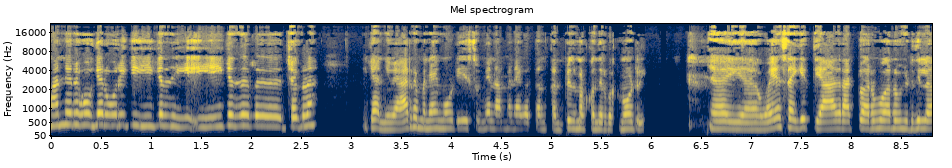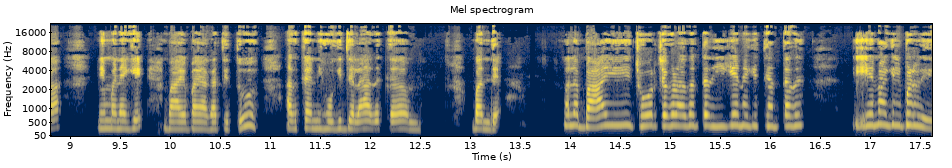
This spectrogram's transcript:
ಮನೆಯವ್ರಿಗೆ ಹೋಗ್ಯಾರ ಊರಿಗೆ ಈಗ ಈಗ ಜಗಳ? ಈಗ ನೀವು ಯಾರ ಮನ್ಯಾಗ ನೋಡಿ ಸುಮ್ಮನೆ ನಮ್ಮ ಮನ್ಯಾಗ ತಂದು ಕನ್ಫ್ಯೂಸ್ ಮಾಡ್ಕೊಂಡಿರ್ಬೇಕು ನೋಡ್ರಿ. ಅಯ್ಯ ವಯಸ್ಸಾಗೈತಿ ಯಾರ ಅಟ್ಟು ಅರ್ವ ಹಿಡ್ದಿಲ್ಲ ನಿಮ್ ಮನೆಗೆ. ಬಾಯಿ ಬಾಯಿ ಆಗತ್ತಿತ್ತು. ಅದಕ್ಕೆ ನೀ ಹೋಗಿದ್ದೆಲ್ಲ ಅದಕ್ಕ ಬಂದೆ. ಅಲ್ಲ, ಬಾಯಿ ಜೋರ್ ಜಗಳ ಆಗಂತದ ಈಗೇನಾಗಿತ್ತು ಅಂತದ? ಏನಾಗಿಲ್ ಬಿಡ್ರಿ?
